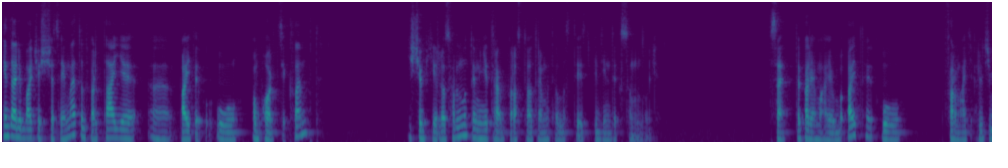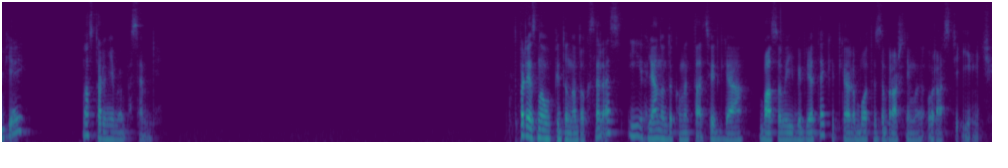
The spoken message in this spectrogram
І далі бачу, що цей метод вертає е, байти у обгорці clamped. І щоб її розгорнути, мені треба просто отримати властивість під індексом 0. Все, тепер я маю байти у форматі RGBA на стороні WebAssembly. Тепер я знову піду на DocsRS і гляну документацію для базової бібліотеки для роботи з зображеннями у Rust Image.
